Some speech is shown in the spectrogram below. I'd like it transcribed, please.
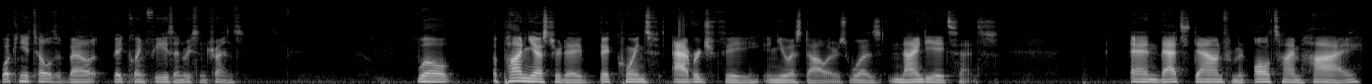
What can you tell us about Bitcoin fees and recent trends? Well, upon yesterday, Bitcoin's average fee in US dollars was 98 cents. And that's down from an all time high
